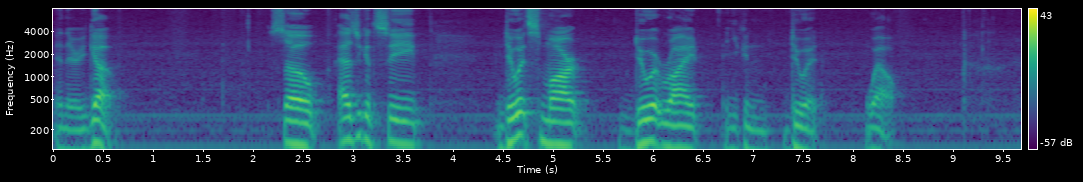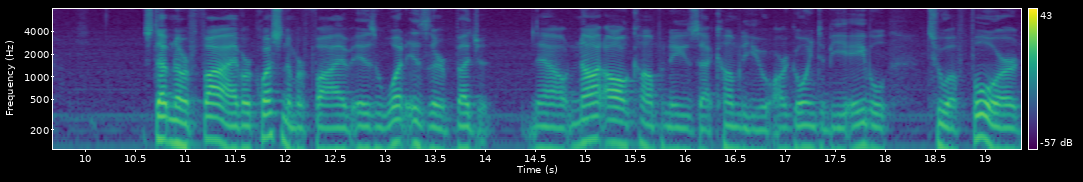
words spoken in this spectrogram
and there you go. So as you can see, do it smart, do it right, and you can do it well. Step number five, or question number five, is what is their budget? Now, not all companies that come to you are going to be able to afford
